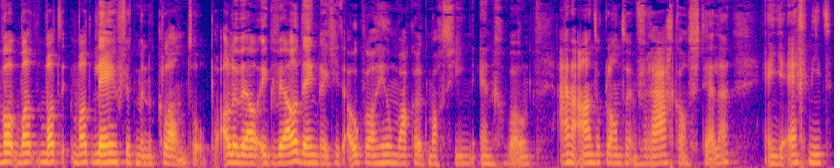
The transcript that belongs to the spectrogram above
wat, wat, wat, wat levert het mijn klant op? Alhoewel ik wel denk dat je het ook wel heel makkelijk mag zien. En gewoon aan een aantal klanten een vraag kan stellen. En je echt niet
